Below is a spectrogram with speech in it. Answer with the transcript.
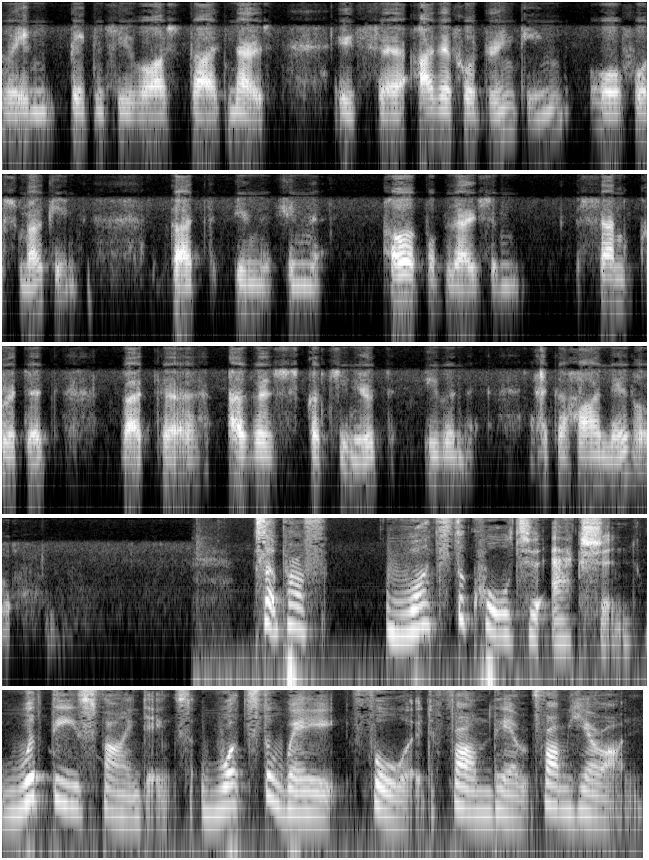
when pregnancy was diagnosed. It's uh, either for drinking or for smoking. But in, in our population, some quit it, but uh, others continued even at a high level. So, Prof, what's the call to action with these findings? What's the way forward from there from here on?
